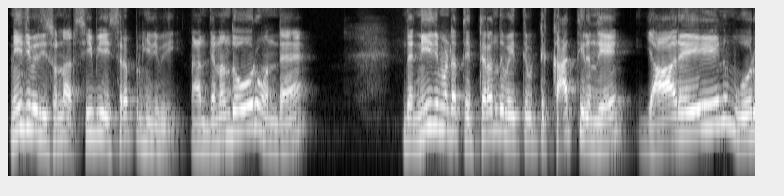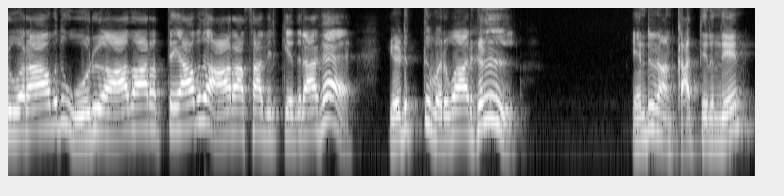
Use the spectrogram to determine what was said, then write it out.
நீதிபதி சொன்னார் சிபிஐ சிறப்பு நீதிபதி. நான் தினந்தோறும் வந்தேன். இந்த நீதிமன்றத்தை திறந்து வைத்துவிட்டு காத்திருந்தேன். யாரேனும் ஒருவராவது ஒரு ஆதாரத்தையாவது ஆராசாவிற்கு எதிராக எடுத்து வருவார்கள் என்று நான் காத்திருந்தேன்.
